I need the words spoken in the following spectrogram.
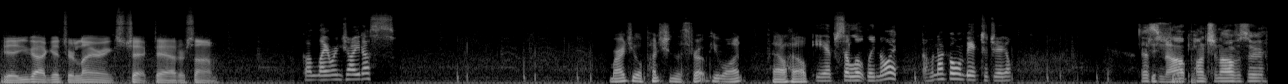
Yeah, you gotta get your larynx checked out or something. Got laryngitis? Margie will punch you in the throat if you want. That'll help. Absolutely not. I'm not going back to jail. That's Just not joking. punching officer.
